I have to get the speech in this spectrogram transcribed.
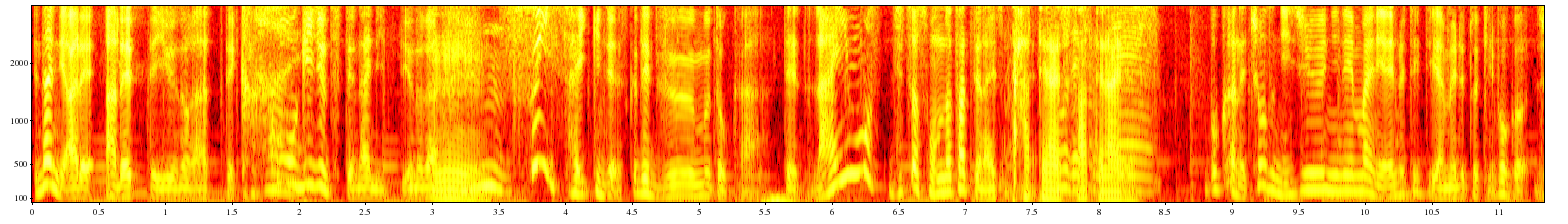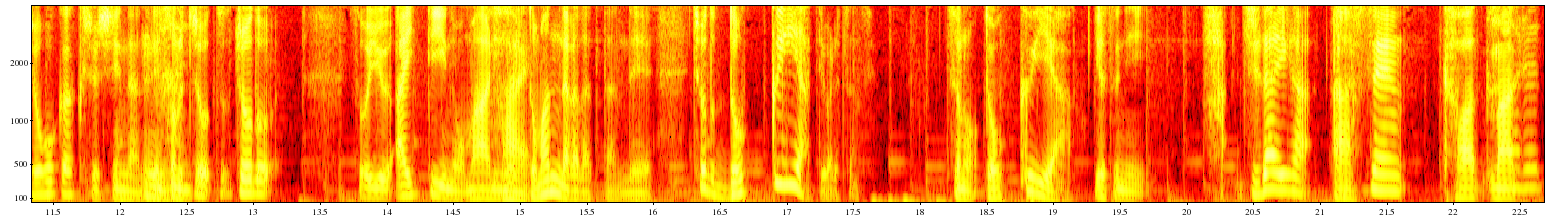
何あれあれっていうのがあって加工技術って何っていうのが、うん。つい最近じゃないですか。で Zoom とか。で LINE も実はそんな経ってないですもんね。立ってないです立ってないです。僕はねちょうど22年前に NTT 辞める時に僕は情報科学出身なんで、うん。そのちょちょうどそういう IT の周りはい。のど真ん中だったんで、ちょうどドッグイヤーって言われてたんですよ。そのドッグイヤ要するには時代が突然ー変わまあ変わる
